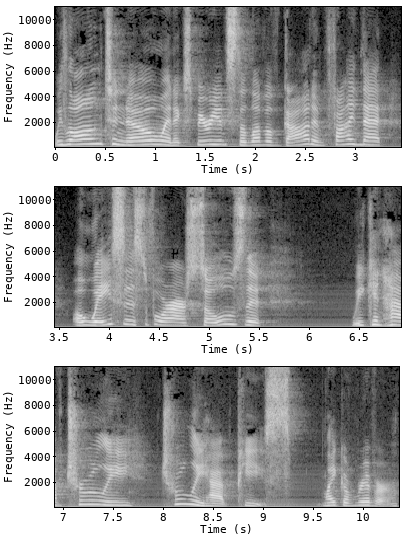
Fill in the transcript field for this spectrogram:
We long to know and experience the love of God and find that oasis for our souls that we can have truly, truly have peace like a river.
